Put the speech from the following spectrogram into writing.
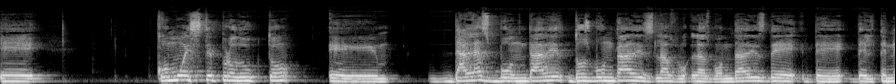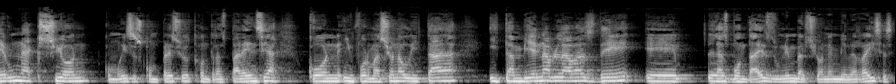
eh, cómo este producto eh, da las bondades, dos bondades, las, las bondades de, del tener una acción, como dices, con precio, con transparencia, con información auditada, y también hablabas de eh, las bondades de una inversión en bienes raíces.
